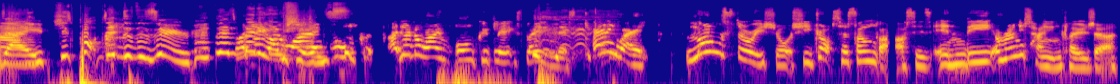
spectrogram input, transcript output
holiday. She's popped into the zoo. There's many don't know why I'm options. awkward- I don't know why I'm awkwardly explaining this. anyway, long story short, she drops her sunglasses in the orangutan enclosure.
